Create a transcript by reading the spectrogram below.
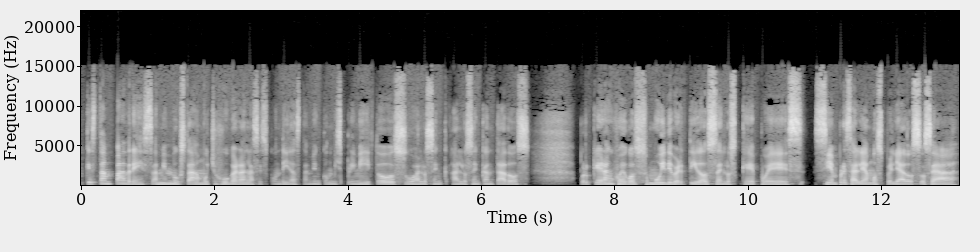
que están padres. A mí me gustaba mucho jugar a las escondidas también con mis primitos o a los, a los encantados porque eran juegos muy divertidos en los que pues siempre salíamos peleados, o sea,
